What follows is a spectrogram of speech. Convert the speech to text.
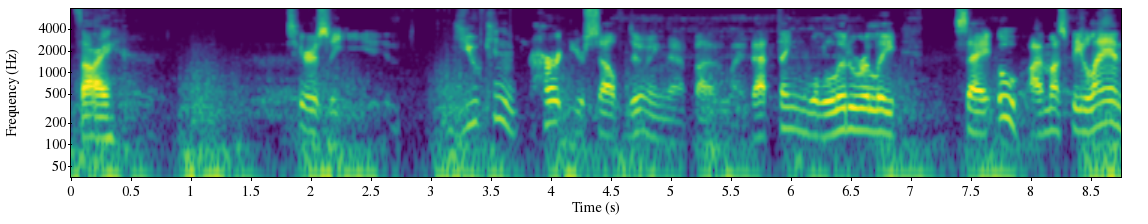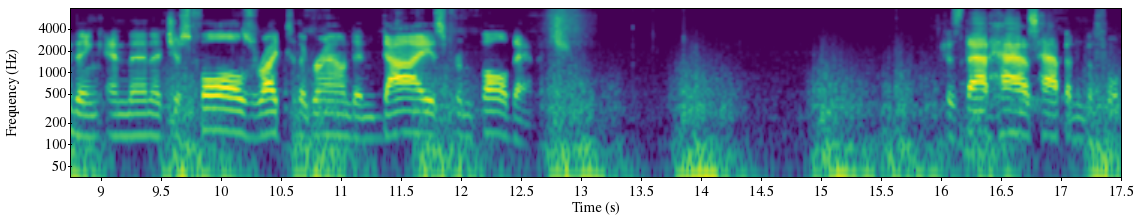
Sorry. Seriously, you can hurt yourself doing that, by the way. That thing will literally say, Ooh, I must be landing, and then it just falls right to the ground and dies from fall damage. Because that has happened before.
